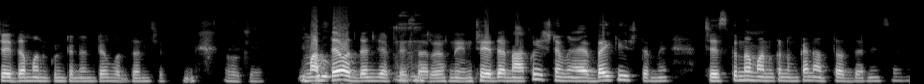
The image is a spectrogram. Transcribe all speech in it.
చేద్దాం అనుకుంటున్నంటే వద్దని చెప్పింది. ఓకే. మా అత్తే వద్దని చెప్పేసారు. నేను చేద్దాం నాకు ఇష్టమే. ఆ అబ్బాయికి ఇష్టమే. చేసుకుందాం అనుకున్నాం కానీ అత్త వద్దనేసారు.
